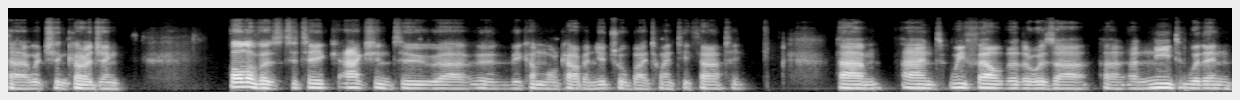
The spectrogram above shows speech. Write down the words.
uh, which encouraging all of us to take action to uh, become more carbon neutral by 2030. Um, and we felt that there was a, a, a, need within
